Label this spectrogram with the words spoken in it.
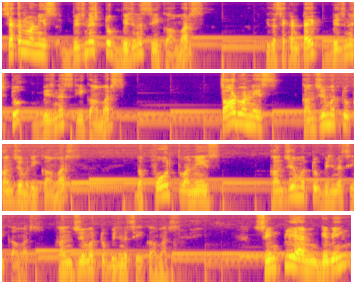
second one is business to business e-commerce is the second type business to business e-commerce. Third one is consumer to consumer e-commerce. The fourth one is consumer to business e-commerce consumer to business e-commerce. Simply i am giving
